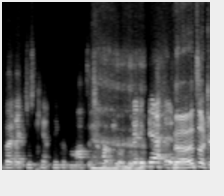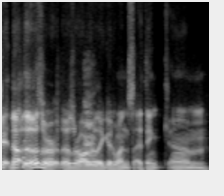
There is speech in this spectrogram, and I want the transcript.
but I just can't think of them off the top of my head. no, that's okay. No, those are those are all really good ones. I think. Um,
